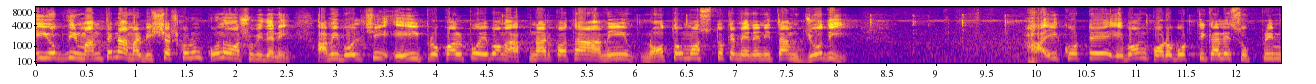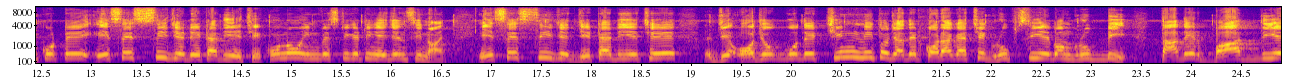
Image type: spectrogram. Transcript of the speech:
এই অবধি মানতে না আমার বিশ্বাস করুন কোনো অসুবিধে নেই। আমি বলছি এই প্রকল্প এবং আপনার কথা আমি নতমস্তকে মেনে নিতাম যদি হাইকোর্টে এবং পরবর্তীকালে সুপ্রিম কোর্টে এসএসসি যে ডেটা দিয়েছে কোনো ইনভেস্টিগেটিং এজেন্সি নয় এসএসসি যে যেটা দিয়েছে যে অযোগ্যদের চিহ্নিত যাদের করা গেছে গ্রুপ সি এবং গ্রুপ ডি তাদের বাদ দিয়ে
